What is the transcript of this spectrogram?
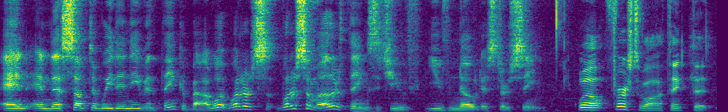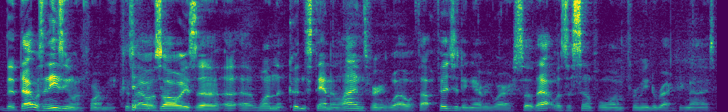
and and that's something we didn't even think about. What what are what are some other things that you've you've noticed or seen? Well, first of all, I think that that, that was an easy one for me because I was always a, a, a, one that couldn't stand in lines very well without fidgeting everywhere. So that was a simple one for me to recognize.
